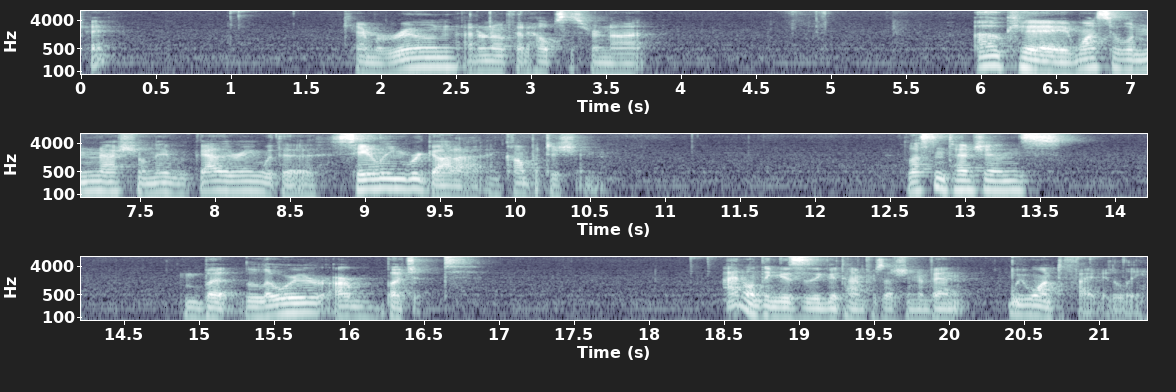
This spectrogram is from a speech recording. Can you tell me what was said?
Okay. Cameroon. I don't know if that helps us or not. Okay, wants to hold an international naval gathering with a sailing regatta and competition. Less intentions, but lower our budget. I don't think this is a good time for such an event. We want to fight Italy.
